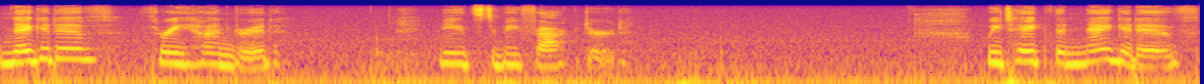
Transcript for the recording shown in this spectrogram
Negative 300 needs to be factored. We take the negative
